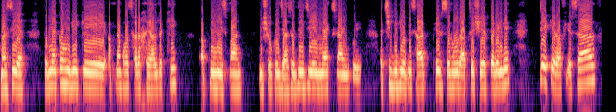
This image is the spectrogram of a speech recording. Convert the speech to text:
मर्ज़ी है। तो मैं कहूँगी कि अपना बहुत सारा ख्याल रखें, अपनी मेज़बान ईशो को इजाज़त दीजिए नेक्स्ट टाइम कोई अच्छी वीडियो के साथ फिर ज़रूर आपसे शेयर करेंगे। टेक केयर ऑफ़ योर सेल्फ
